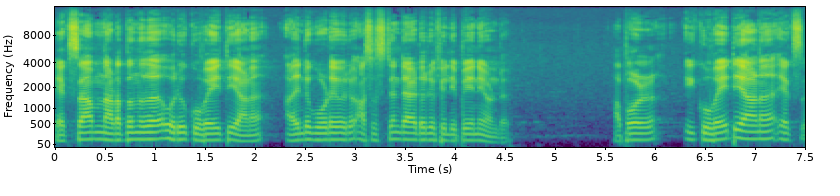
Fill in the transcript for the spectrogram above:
എക്സാം നടത്തുന്നത് ഒരു കുവൈറ്റിയാണ്. അതിന്റെ കൂടെ ഒരു അസിസ്റ്റന്റായിട്ടൊരു ഫിലിപ്പീനയുണ്ട്. അപ്പോൾ ഈ കുവൈറ്റിയാണ് എക്സ്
